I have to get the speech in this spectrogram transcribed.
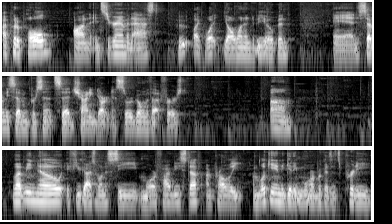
I put a poll on Instagram and asked who, like, what y'all wanted to be opened, and 77% said Shining Darkness. So we're going with that first. Um, let me know if you guys want to see more 5D stuff. I'm probably I'm looking into getting more because it's pretty.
